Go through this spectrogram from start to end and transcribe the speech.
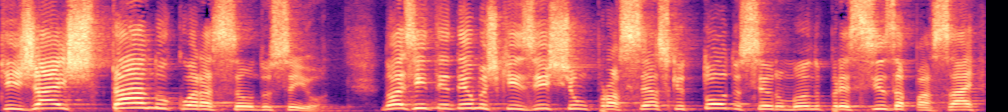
que já está no coração do Senhor. Nós entendemos que existe um processo que todo ser humano precisa passar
